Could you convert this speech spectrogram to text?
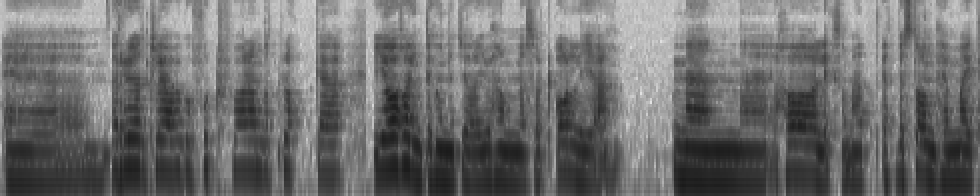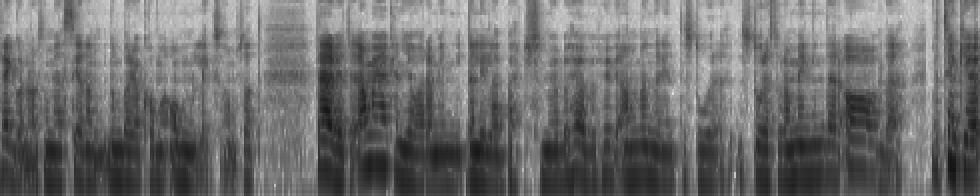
Eh, rödklöver går fortfarande att plocka. Jag har inte hunnit göra johannesörtolja, men eh, har liksom ett, ett bestånd hemma i trädgården som jag sedan de börjar komma om. Liksom. Så att där vet jag, ja men jag kan göra min, den lilla batch som jag behöver för vi använder inte stora, stora, stora mängder av det. Det tänker jag,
